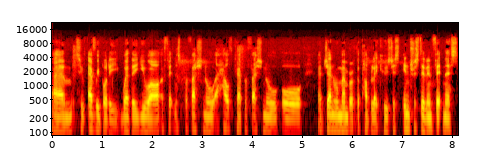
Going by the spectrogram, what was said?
um, to everybody, whether you are a fitness professional, a healthcare professional, or a general member of the public who's just interested in fitness,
